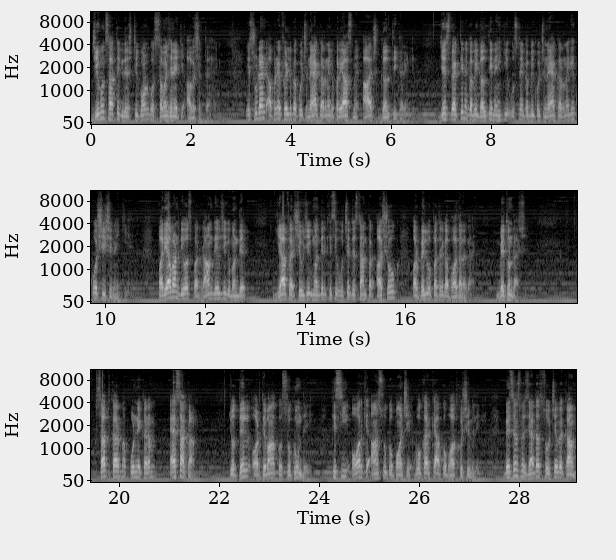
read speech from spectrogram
जीवन साथी के दृष्टिकोण को समझने की आवश्यकता है। स्टूडेंट अपने फ़ील्ड में कुछ नया करने के प्रयास में आज गलती करेंगे। जिस व्यक्ति ने कभी गलती नहीं की, उसने कभी कुछ नया करने की कोशिश नहीं की है। पर्यावरण दिवस पर रामदेव जी के मंदिर या फिर शिव जी के मंदिर किसी उचित स्थान पर अशोक और बिल्व पत्र का पौधा लगाएँ। मिथुन राशि। सत्कर्म पुण्य कर्म ऐसा काम जो दिल और दिमाग को सुकून दे, किसी और के आँसू को पहुँचे, वो करके आपको बहुत खुशी मिलेगी। बिज़नेस में ज़्यादा सोचे हुए काम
